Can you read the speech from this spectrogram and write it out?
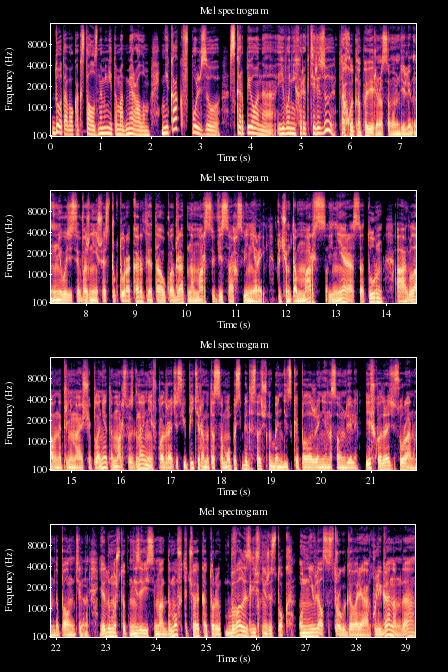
до того, как стал знаменитым адмиралом, никак в пользу скорпиона его не характеризует? Охотно поверю на самом деле. У него здесь важнейшая структура карты – это Тау-квадрат на Марс в весах с Венерой. Причем там Марс, Венера, Сатурн, а главная принимающая планета Марс в изгнании в квадрате с Юпитером – это само по себе достаточно бандитское положение на самом деле. И в квадрате с Ураном дополнительно. Я думаю, что независимо от домов, это человек, который бывал излишне жесток. Он не являлся, строго говоря, хулиганом, да,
